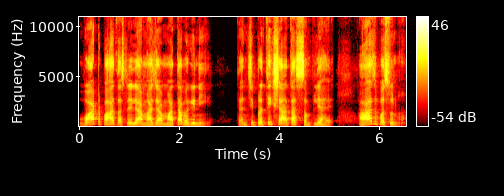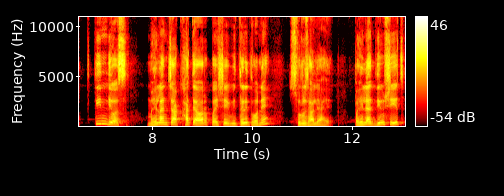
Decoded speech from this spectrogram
वाट पाहत असलेल्या माझ्या माता भगिनी त्यांची प्रतीक्षा आता संपली आहे. आजपासून तीन दिवस महिलांच्या खात्यावर पैसे वितरित होणे सुरू झाले आहे. पहिल्या दिवशीच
